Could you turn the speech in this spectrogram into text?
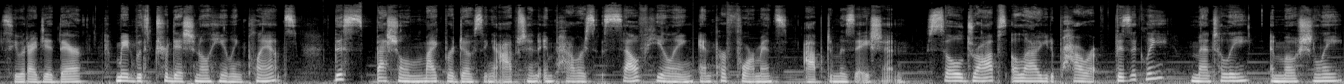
See what I did there? Made with traditional healing plants, this special microdosing option empowers self healing and performance optimization. Soul Drops allow you to power up physically, mentally, emotionally,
